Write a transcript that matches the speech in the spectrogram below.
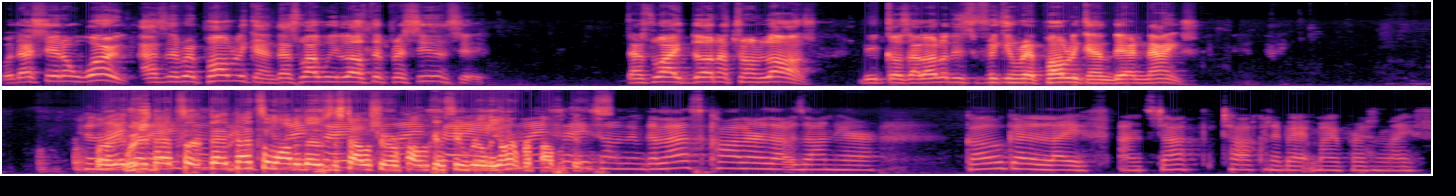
But that shit don't work. As a Republican, that's why we lost the presidency. That's why Donald Trump lost. Because a lot of these freaking Republicans, they're nice. Well, that- that's a- that- that's a lot of those say- establishment Republicans who really aren't can say Republicans. something? The last caller that was on here, go get a life and stop talking about my personal life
